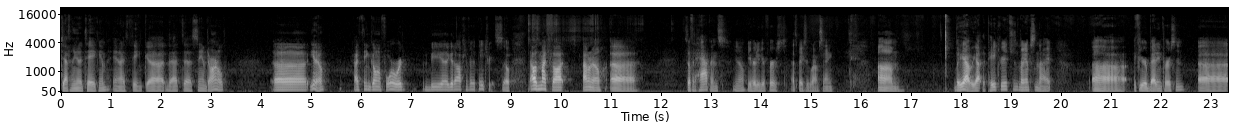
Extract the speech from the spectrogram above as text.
definitely going to take him, and I think uh, that uh, Sam Darnold, uh, you know, I think going forward would be a good option for the Patriots. So that was my thought. I don't know. Uh, so if it happens, you know, you heard it here first. That's basically what I'm saying. Um, but yeah, we got the Patriots and Rams tonight. Uh, if you're a betting person, uh,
